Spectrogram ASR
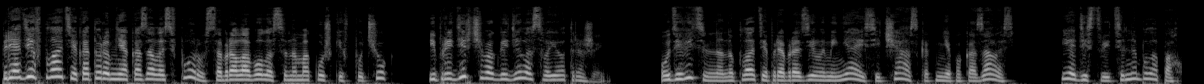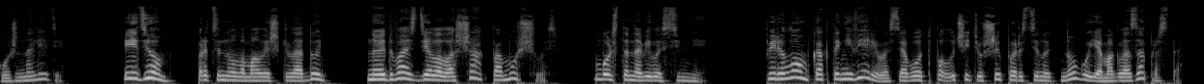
Переодев платье, которое мне оказалось в пору, собрала волосы на макушке в пучок и придирчиво глядела свое отражение. Удивительно, но платье преобразило меня, и сейчас, как мне показалось, я действительно была похожа на леди. «Идем», — протянула малышке ладонь, но едва сделала шаг, поморщилась. Боль становилась сильнее. Перелом как-то не верилось, а вот получить ушиб и растянуть ногу я могла запросто.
